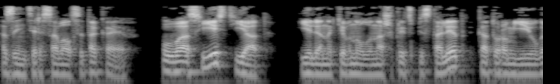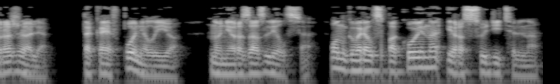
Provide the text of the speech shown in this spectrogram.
Заинтересовался Такаев. У вас есть яд? Елена кивнула на шприц-пистолет, которым ей угрожали. Такаев понял ее но не разозлился. Он говорил спокойно и рассудительно.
